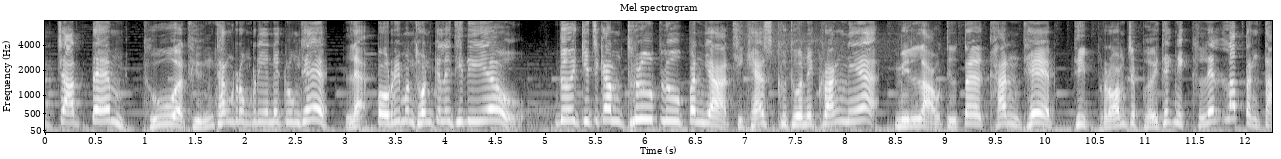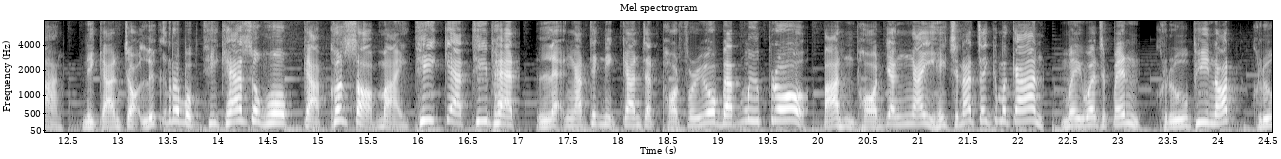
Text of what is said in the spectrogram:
บจัดเต็ม ทั่วถึงทั้งโรงเรียนในกรุงเทพ และปริมณฑลกันเลยทีเดียว โดยกิจกรรม True ปลูกปัญญา TCAS School Tour ในครั้งนี้มีเหล่าติวเตอร์ขั้นเทพ ที่พร้อมจะเผยเทคนิคเคล็ดลับต่างๆ ในการเจาะลึกระบบ t c a s 66กับข้อสอบใหม่ TGAT TPAT และงัดเทคนิคการจัด portfolio แบบมือโปร ปั้น port ยังไงให้ชนะใจกรรมการ ไม่ว่าจะเป็นครูพี่น็อตครู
